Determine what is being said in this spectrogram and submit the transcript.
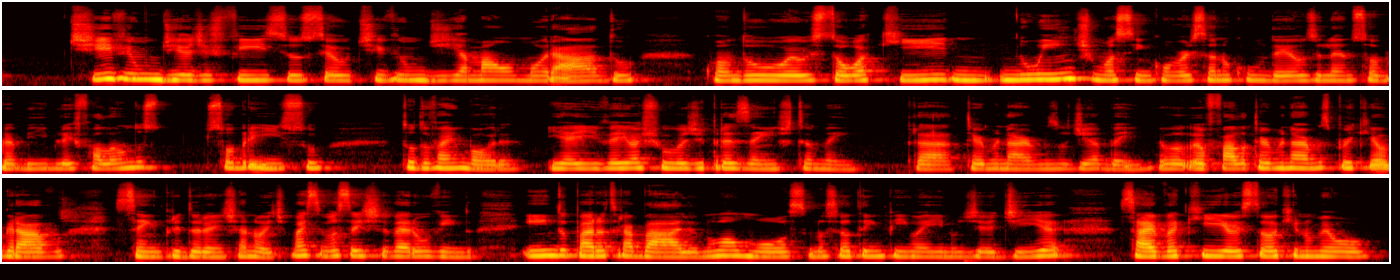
tive um dia difícil, se eu tive um dia mal-humorado, quando eu estou aqui no íntimo, assim, conversando com Deus e lendo sobre a Bíblia e falando sobre isso, tudo vai embora. E aí veio a chuva de presente também, para terminarmos o dia bem. Eu, eu falo terminarmos porque eu gravo sempre durante a noite. Mas se você estiver ouvindo, indo para o trabalho, no almoço, no seu tempinho aí no dia a dia, saiba que eu estou aqui no meu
